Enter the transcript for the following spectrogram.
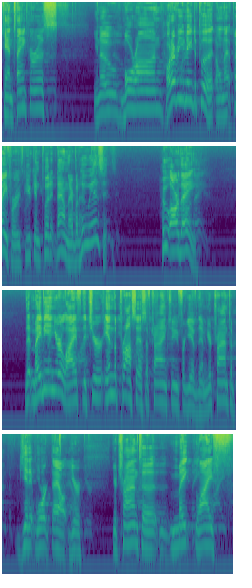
Cantankerous, you know, moron, whatever you need to put on that paper, you can put it down there. But who is it? Who are they? That maybe in your life that you're in the process of trying to forgive them. You're trying to get it worked out. You're, you're trying to make life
